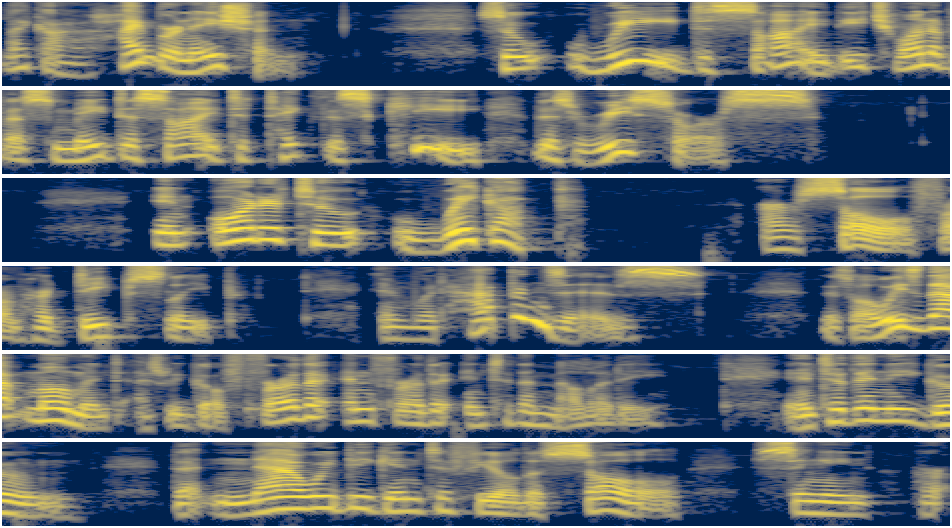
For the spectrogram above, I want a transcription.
like a hibernation. So we decide, each one of us may decide to take this key, this resource, in order to wake up our soul from her deep sleep. And what happens is, there's always that moment as we go further and further into the melody into the nigun, that now we begin to feel the soul singing her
